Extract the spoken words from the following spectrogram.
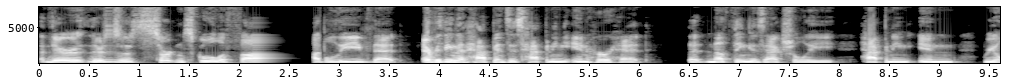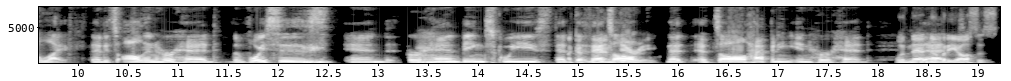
there there's a certain school of thought I believe that everything that happens is happening in her head. That nothing is actually happening in real life. That it's all in her head. The voices and her Mhm. hand being squeezed. That Like that's all. That it's all happening in her head. well that, That- nobody else is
